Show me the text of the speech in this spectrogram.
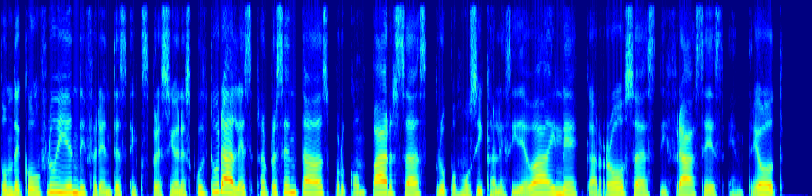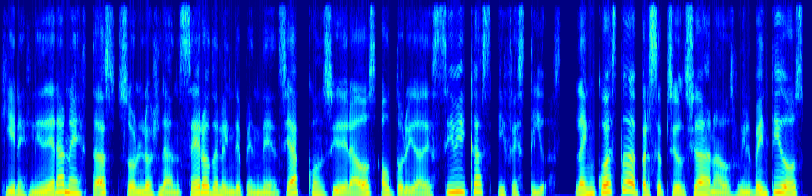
donde confluyen diferentes expresiones culturales representadas por comparsas, grupos musicales y de baile, carrozas, disfraces, entre otros. Quienes lideran estas son los lanceros de la independencia, considerados autoridades cívicas y festivas. La encuesta de percepción ciudadana 2022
